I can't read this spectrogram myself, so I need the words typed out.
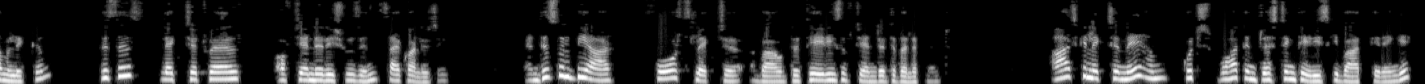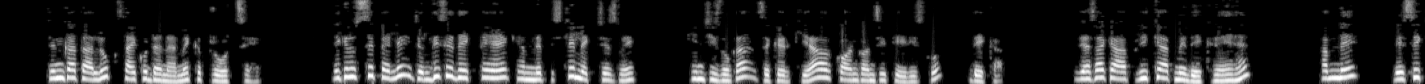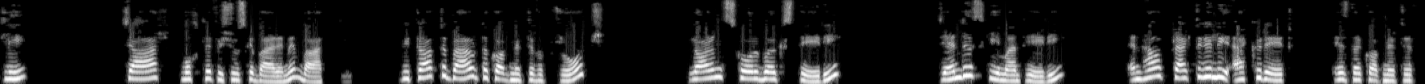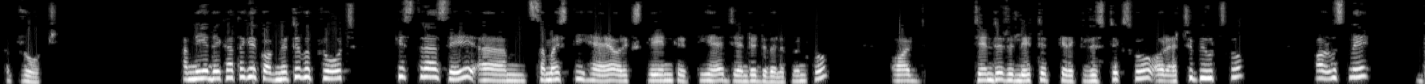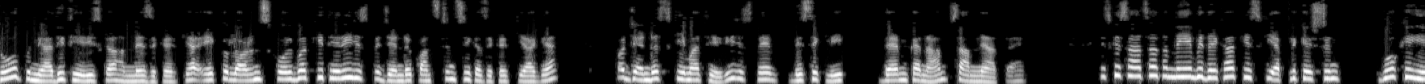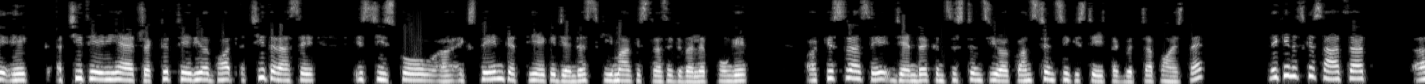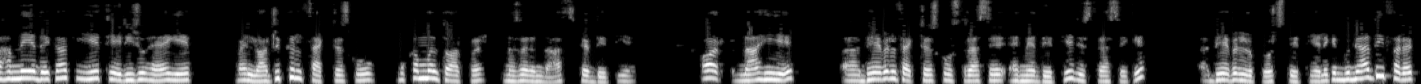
السلام علیکم this is lecture twelfth of gender issues in psychology and this will be our fourth lecture about the theories of gender development آج کے lecture میں ہم کچھ بہت انٹرسٹنگ تھیریز کی بات کریں گے جن کا تعلق سائیکو ڈائنامک اپروچ سے ہے لیکن اس سے پہلے جلدی سے دیکھتے ہیں کہ ہم نے پچھلے لیکچر میں کن چیزوں کا ذکر کیا اور کون کون سی تھیریز کو دیکھا جیسا کہ آپ ریکیپ میں دیکھ رہے ہیں ہم نے بیسکلی چار مختلف ایشوز کے بارے میں بات کی we talk about the cognitive approach Lawrence theory gender schema theory and how practically accurate is the cognitive approach ہم نے یہ دیکھا تھا کہ کوگنیٹو اپروچ کس طرح سے سمجھتی ہے اور ایکسپلین کرتی ہے جینڈر ڈیولپمنٹ کو اور جینڈر ریلیٹڈ کیریکٹرسٹکس کو اور ایٹریبیوٹس کو اور اس میں دو بنیادی تھیریز کا ہم نے ذکر کیا ایک تو لارنس کولبرگ کی تھیری جس میں جینڈر کانسٹینسی کا ذکر کیا گیا اور جینڈر اسکیما تھیری جس میں بیسکلی ڈیم کا نام سامنے آتا ہے اس کے ساتھ ساتھ ہم نے یہ بھی دیکھا کہ اس کی اپلیکیشن وہ کہ یہ ایک اچھی تھیری ہے اٹریکٹو تھیری اور بہت اچھی طرح سے اس چیز کو ایکسپلین کرتی ہے کہ جینڈر اسکیما کس طرح سے ڈیولپ ہوں گے اور کس طرح سے جینڈر کنسٹینسی اور کانسٹینسی کی اسٹیج تک بچہ پہنچتا ہے لیکن اس کے ساتھ ساتھ ہم نے یہ دیکھا کہ یہ تھیری جو ہے یہ بایولوجیکل فیکٹر کو مکمل طور پر نظر انداز کر دیتی ہے اور نہ ہی یہ بہیور فیکٹر کو اس طرح سے اہمیت دیتی ہے جس طرح سے کہ اپروچ دیتی ہے لیکن بنیادی فرق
